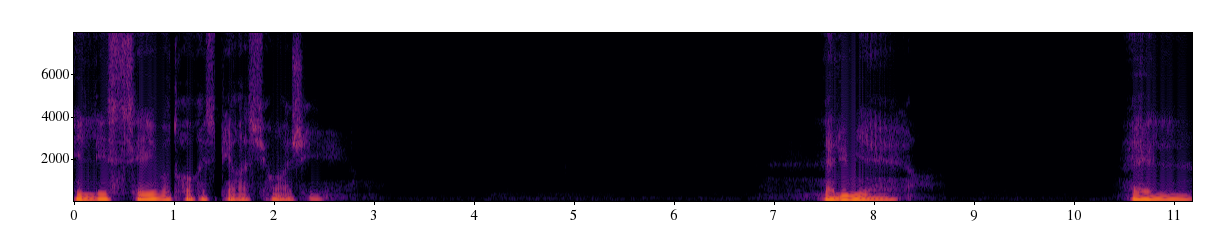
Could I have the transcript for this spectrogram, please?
et laisser votre respiration agir. La lumière, elle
